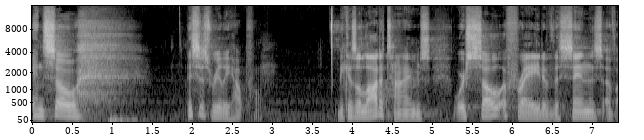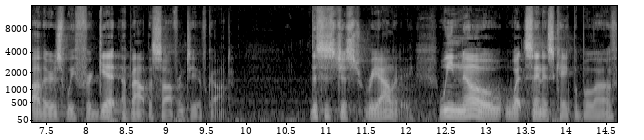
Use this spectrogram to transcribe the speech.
And so, this is really helpful. Because a lot of times we're so afraid of the sins of others, we forget about the sovereignty of God. This is just reality. We know what sin is capable of.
